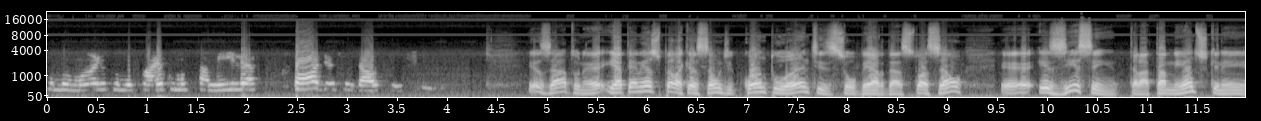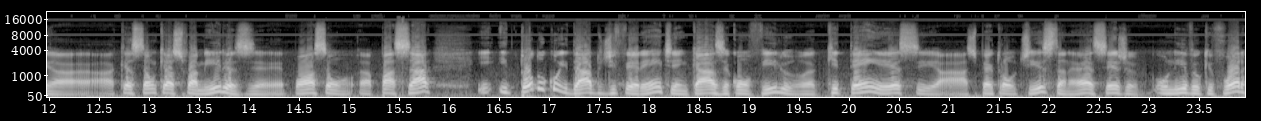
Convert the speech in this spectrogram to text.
como mãe, como pai, como família, pode ajudar o seu filho. Exato, né? E até mesmo pela questão de quanto antes souber da situação, é, existem tratamentos, que nem a, a, questão que as famílias é, possam a, passar e, e, todo o cuidado diferente em casa com o filho a, que tem esse aspecto autista, né? Seja o nível que for,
